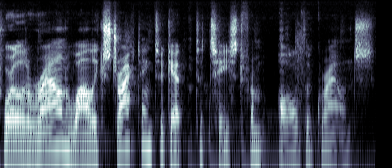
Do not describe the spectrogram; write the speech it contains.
Swirl it around while extracting to get the taste from all the grounds.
